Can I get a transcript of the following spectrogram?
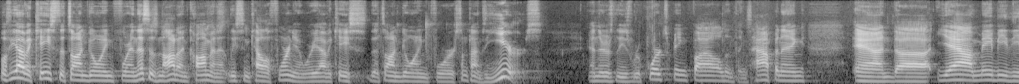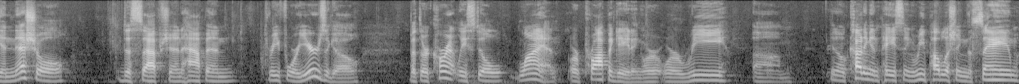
Well, if you have a case that's ongoing for, and this is not uncommon, at least in California, where you have a case that's ongoing for sometimes years, and there's these reports being filed and things happening, and uh, yeah, maybe the initial deception happened three, four years ago, but they're currently still lying or propagating or, or re, um, you know, cutting and pasting, republishing the same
